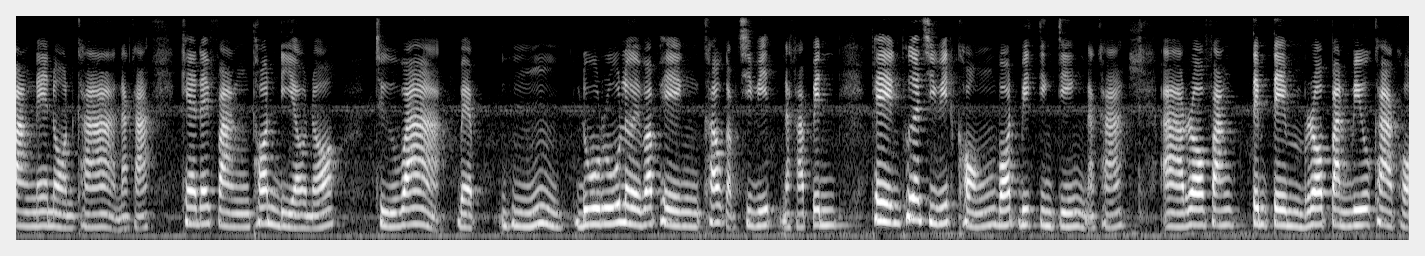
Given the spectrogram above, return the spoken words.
ปังแน่นอนค่ะนะคะ แค่ได้ฟังท่อนเดียวเนาะถือว่าแบบ ดูรู้เลยว่าเพลงเข้ากับชีวิตนะคะ เป็นเพลงเพื่อชีวิตของบอสบิ๊กจริง ๆ นะคะอรอฟังเต็มๆ รอปั่นวิวค่ะ ขอ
